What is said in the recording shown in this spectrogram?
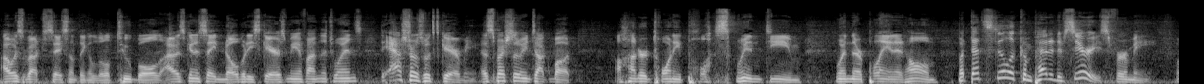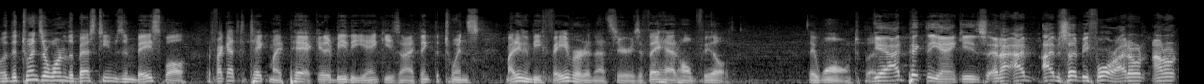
I was about to say something a little too bold. I was going to say nobody scares me if I'm the Twins. The Astros would scare me, especially when you talk about a 120 plus win team when they're playing at home. But that's still a competitive series for me. Well, the Twins are one of the best teams in baseball. But if I got to take my pick, it'd be the Yankees, and I think the Twins might even be favored in that series if they had home field. They won't, but Yeah, I'd pick the Yankees, and I, I've, I've said before, I don't, I don't.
